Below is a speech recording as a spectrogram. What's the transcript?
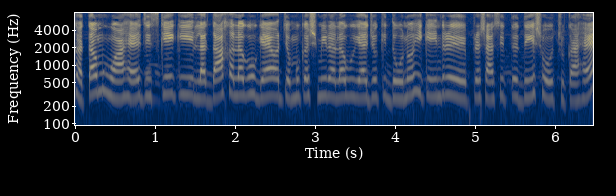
ख़त्म हुआ है, जिसके कि लद्दाख अलग हो गया और जम्मू कश्मीर अलग हो गया है, जो कि दोनों ही केंद्र प्रशासित देश हो चुका है।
